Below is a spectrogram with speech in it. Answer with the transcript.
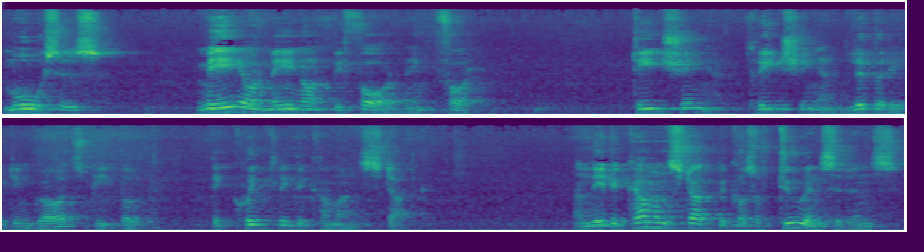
Moses may or may not be forming for teaching and preaching and liberating God's people, they quickly become unstuck. And they become unstuck because of two incidents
